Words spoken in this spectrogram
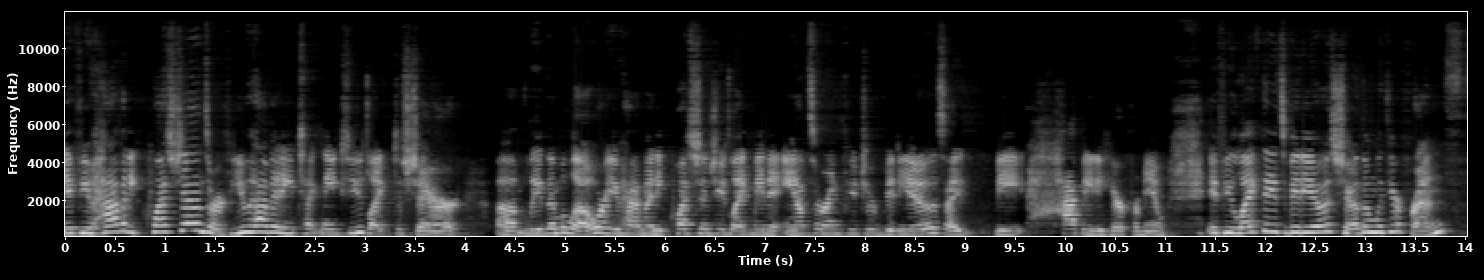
If you have any questions or if you have any techniques you'd like to share, um, leave them below or you have any questions you'd like me to answer in future videos, I'd be happy to hear from you. If you like these videos, share them with your friends.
